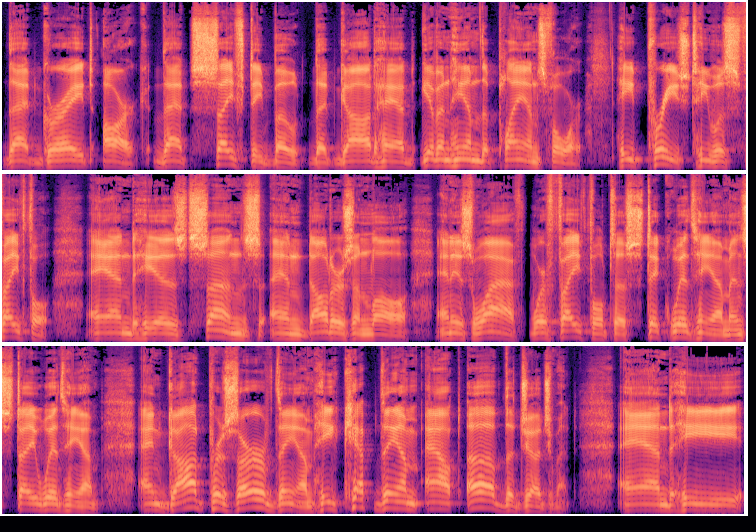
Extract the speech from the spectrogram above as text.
that great ark, that safety boat that God had given him the plans for. He preached, he was faithful, and his sons and daughters in law and his wife were faithful to stick with him and stay with him. And God preserved them. He kept them out of the judgment. And he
